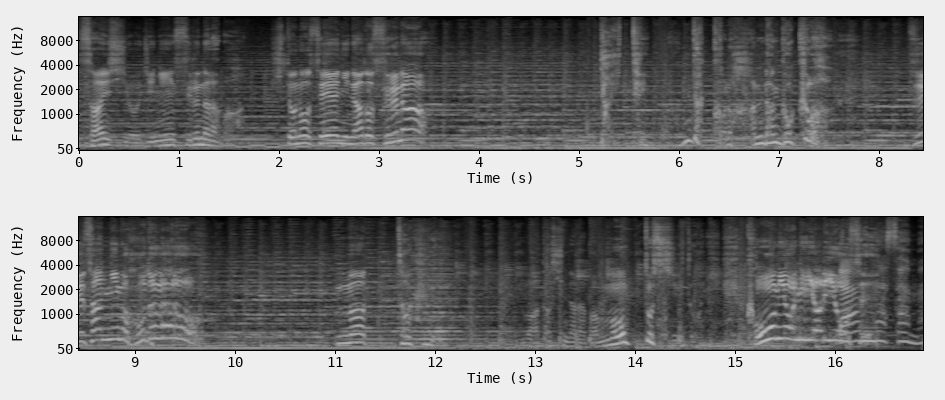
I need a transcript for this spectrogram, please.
妻子を辞任するならば人のせいになどするな。大体なんだこの反乱ごっこは。ずさんにも程があろう。まったく私ならばもっと周到に巧妙にやりようせ旦那様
